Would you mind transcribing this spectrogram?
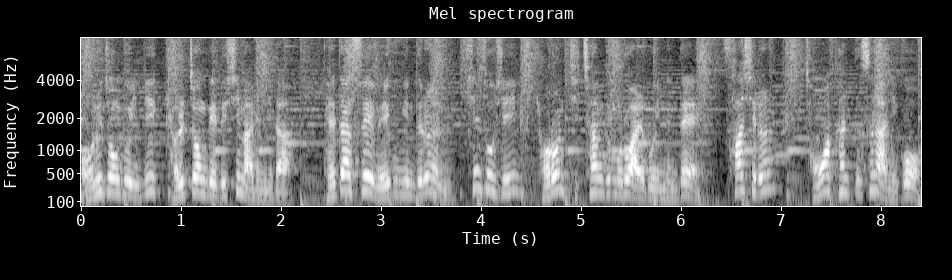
어느 정도인지 결정되듯이 말입니다. 대다수의 외국인들은 신솥이 결혼 지참금으로 알고 있는데 사실은 정확한 뜻은 아니고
